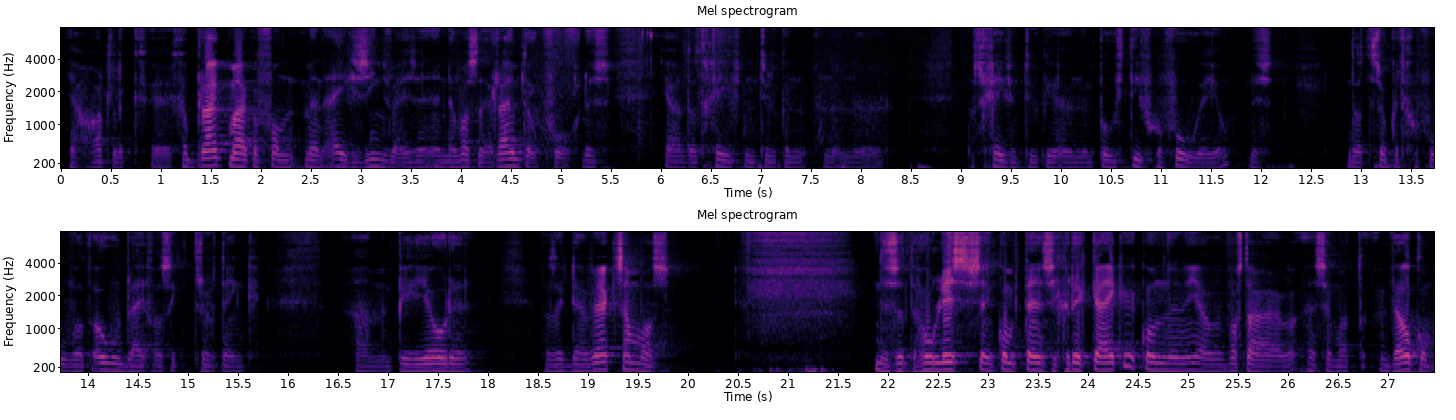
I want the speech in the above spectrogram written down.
ja, hartelijk gebruik maken van mijn eigen zienswijze. En daar was de ruimte ook voor. Dus ja, dat geeft natuurlijk een, een, een dat geeft natuurlijk een, een, positief gevoel, je Dus dat is ook het gevoel wat overblijft als ik terugdenk aan mijn periode dat ik daar werkzaam was. Dus het holistisch en competentiegericht kijken kon, uh, ja, was daar zeg maar welkom.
